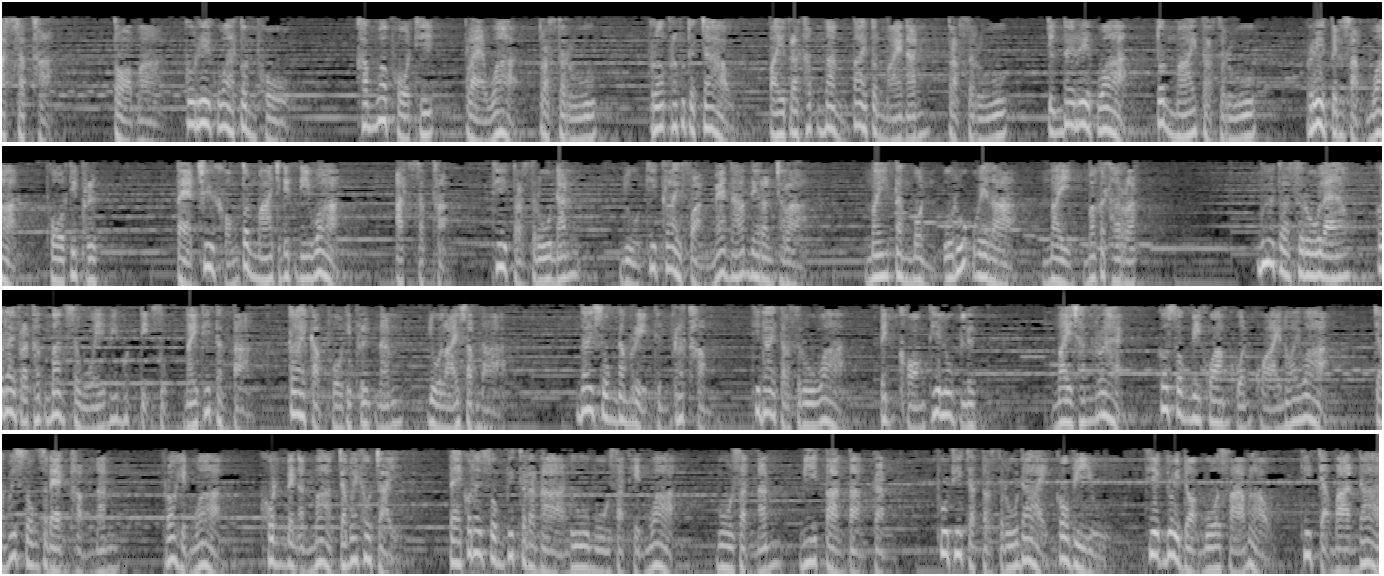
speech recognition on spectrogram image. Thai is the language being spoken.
อัสสัทะต่อมาก็เรียกว่าต้นโพคำว่าโพธิ แปลว่า ตรัสรู้ เพราะพระพุทธเจ้า ไปประทับนั่งใต้ต้นไม้นั้นตรัสรู้ จึงได้เรียกว่า ต้นไม้ตรัสรู้ เรียกเป็นศัพท์ว่า โพธิพฤกษ์แต่ชื่อของต้นไม้ชนิดนี้ว่า อัศถะที่ตรัสรู้นั้น อยู่ที่ใกล้ฝั่งแม่น้ำเนรัญชลา ในตำบลอุรุเวลาในมกธรัฐเมื่อตรัสรู้แล้วก็ได้ประทับนั่งสวยวิมุตติสุขในที่ต่างๆ ใกล้กับโพธิพฤกษ์นั้นอยู่หลายสัปดาห์ ได้ทรงดำริถึงพระธรรมที่ได้ตรัสรู้ว่าเป็นของที่ลุ่มลึก ในชั้นแรกก็ทรงมีความขวนขวายน้อยว่า จะไม่ทรงแสดงธรรมนั้น เพราะเห็นว่าคนเป็นอันมากจะไม่เข้าใจ แต่ก็ได้ทรงพิจารณาดูหมูสัตว์เห็นว่าหมูสัตว์นั้นมีต่างๆกัน ผู้ที่จะตรัสรู้ได้ก็มีอยู่ เทียบด้วยดอกบัวสามเหล่า ที่จะบานได้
